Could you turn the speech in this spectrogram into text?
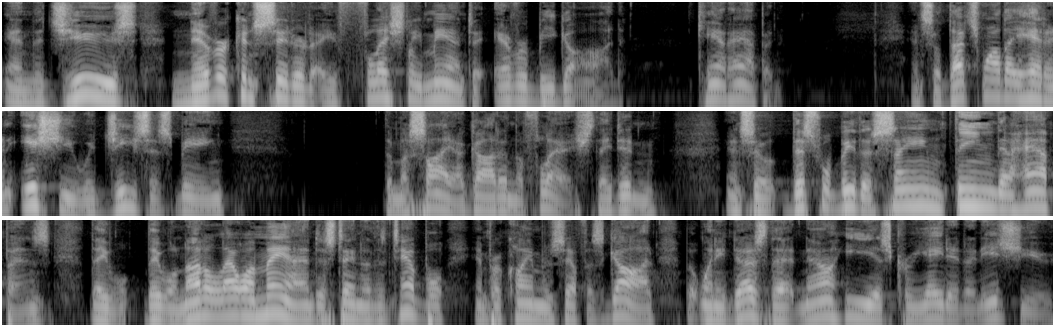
and the Jews never considered a fleshly man to ever be God. Can't happen. And so that's why they had an issue with Jesus being the Messiah, God in the flesh. They didn't. And so this will be the same thing that happens. They, they will not allow a man to stand in the temple and proclaim himself as God. But when he does that, now he has created an issue.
